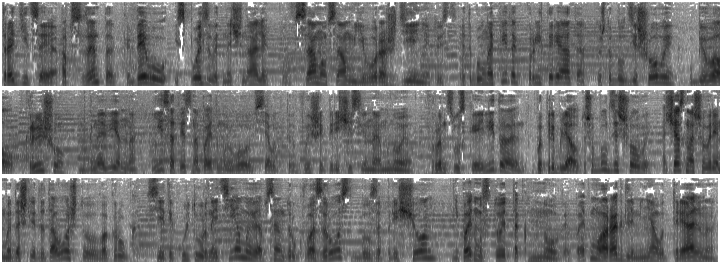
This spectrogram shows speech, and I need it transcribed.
традиции абсента, когда его использовать начинали в самом-самом его рождении. То есть это был напиток пролетариата, то, что был дешевый, убивал крышу мгновенно, и, соответственно, поэтому его вся вот эта вышеперечисленная мною французская элита потребляла, потому что был дешевый. А сейчас в наше время мы дошли дошли до того, что вокруг всей этой культурной темы абсент вдруг возрос, был запрещен, и поэтому стоит так много. Поэтому арак для меня вот реально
